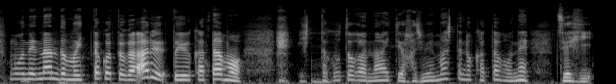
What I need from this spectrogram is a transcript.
もうね何度も行ったことがあるという方もえ行ったことがないという初めましての方もねぜひ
